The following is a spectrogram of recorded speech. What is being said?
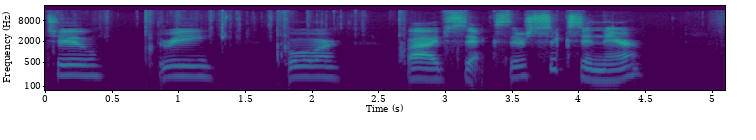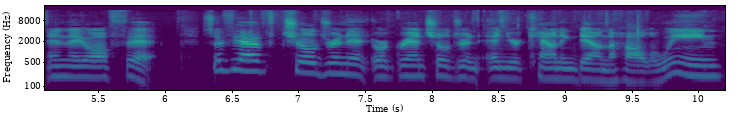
two, three, four, five, six. There's six in there, and they all fit. So if you have children or grandchildren and you're counting down to Halloween,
